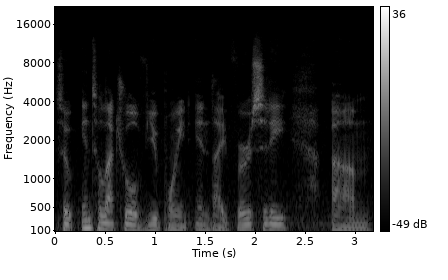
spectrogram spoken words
So intellectual viewpoint and diversity. Um,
